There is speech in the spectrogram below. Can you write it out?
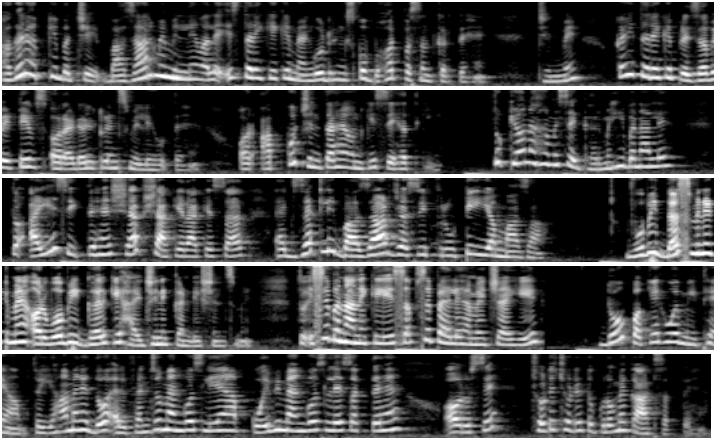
अगर आपके बच्चे बाज़ार में मिलने वाले इस तरीके के मैंगो ड्रिंक्स को बहुत पसंद करते हैं, जिनमें कई तरह के प्रिजर्वेटिव्स और एडल्ट्रेंट्स मिले होते हैं और आपको चिंता है उनकी सेहत की तो क्यों ना हम इसे घर में ही बना लें? तो आइए सीखते हैं शेफ शाकिरा के साथ एग्जैक्टली बाज़ार जैसी फ्रूटी या माज़ा। वो भी 10 मिनट में और वो भी घर के हाइजीनिक कंडीशंस में। तो इसे बनाने के लिए सबसे पहले हमें चाहिए दो पके हुए मीठे आम। तो यहाँ मैंने दो एल्फेंजो मैंगोस लिए हैं, आप कोई भी मैंगोस ले सकते हैं और उसे छोटे छोटे टुकड़ों में काट सकते हैं।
